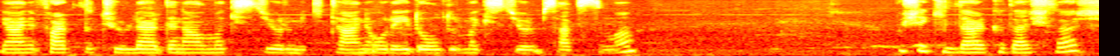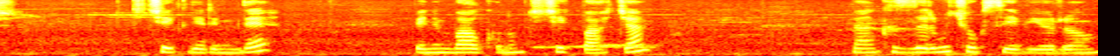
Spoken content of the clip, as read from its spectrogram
yani farklı türlerden almak istiyorum iki tane. Orayı doldurmak istiyorum saksımı. Bu şekilde arkadaşlar çiçeklerimde benim balkonum çiçek bahçem. Ben kızlarımı çok seviyorum.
